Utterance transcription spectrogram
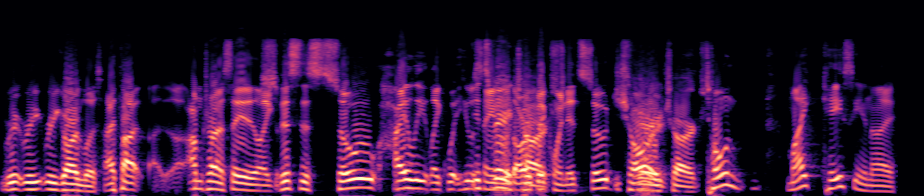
Re- re- regardless, I thought I'm trying to say like this is so highly like what he was saying with our. Bitcoin. It's so charged. charged. Tone Mike Casey and I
